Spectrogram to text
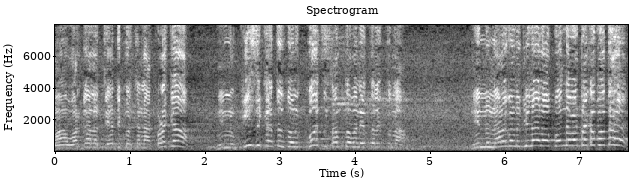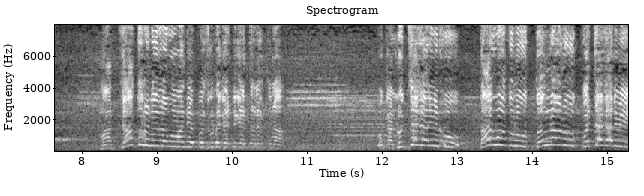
మా వర్గాల చేతికొచ్చిన కొడక నిన్ను కీసి కోసి సంపుతామని తెలుస్తున్నా. నిన్ను నల్గొండ జిల్లాలో పొందబెట్టకపోతే మా జాతులు నిద్రమని చెప్పేసి కూడా గట్టిగా హెచ్చరిస్తున్నా ఒక లుచ్చగాని నువ్వు తాగుబోతులు దొంగలు కొచ్చగానివి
